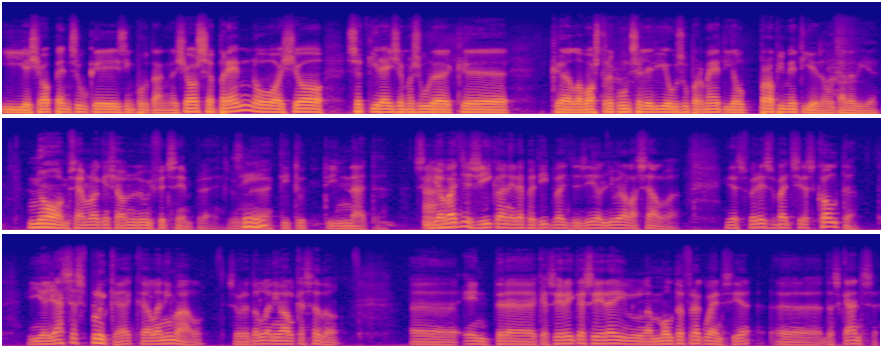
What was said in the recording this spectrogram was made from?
i això penso que és important. Això s'aprèn o això s'adquireix a mesura que, que la vostra conselleria us ho permet i el propi métier del cada dia? No, em sembla que això ho he fet sempre. És una sí? actitud innata. Sí, ah. Jo vaig llegir, quan era petit, vaig llegir el llibre La selva. I després vaig ser escolta. I allà s'explica que l'animal, sobretot l'animal caçador, eh, entre cacera i cacera i amb molta freqüència eh, descansa.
